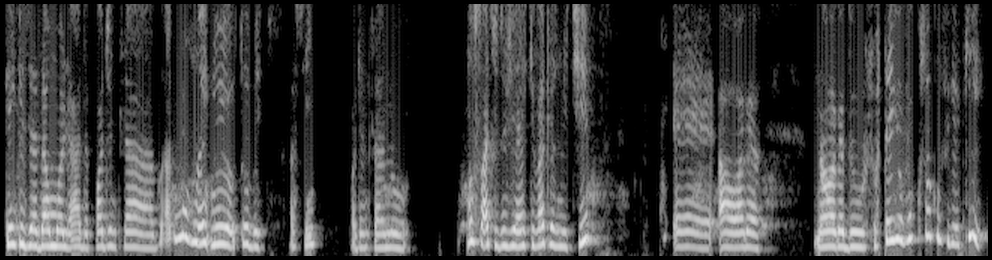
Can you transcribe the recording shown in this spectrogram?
Quem quiser dar uma olhada, pode entrar no, no YouTube, assim, pode entrar no, no site do GR que vai transmitir é, a hora, na hora do sorteio. Eu vou só conferir aqui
